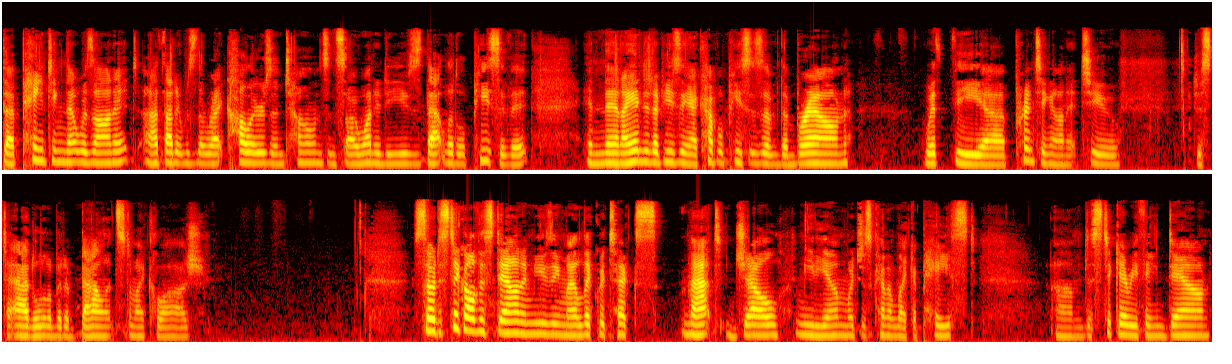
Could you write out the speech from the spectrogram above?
the painting that was on it. I thought it was the right colors and tones, and so I wanted to use that little piece of it. And then I ended up using a couple pieces of the brown with the uh, printing on it too, just to add a little bit of balance to my collage. So to stick all this down, I'm using my Liquitex matte gel medium, which is kind of like a paste um, to stick everything down.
